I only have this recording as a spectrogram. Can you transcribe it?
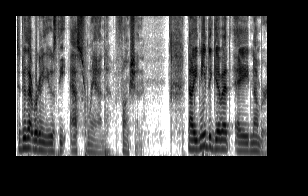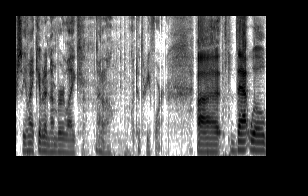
To do that, we're going to use the srand function. Now you need to give it a number. So you might give it a number like, I don't know, one, two, three, four. Uh, that will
